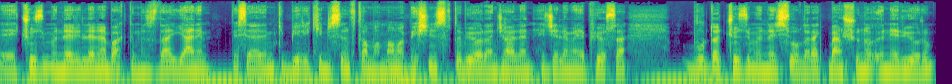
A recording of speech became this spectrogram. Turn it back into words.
e, çözüm önerilerine baktığımızda yani mesela dedim ki bir ikinci sınıf tamam ama beşinci sınıfta bir öğrenci halen heceleme yapıyorsa burada çözüm önerisi olarak ben şunu öneriyorum.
